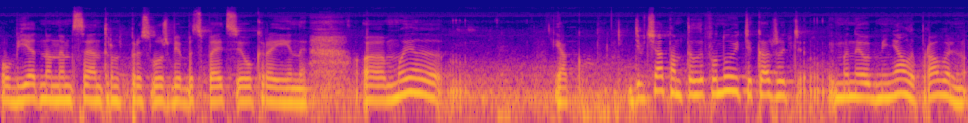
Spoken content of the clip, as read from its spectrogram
об'єднаним центром при службі безпеці України. Е, Ми як дівчатам телефонують і кажуть, мене обміняли правильно.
